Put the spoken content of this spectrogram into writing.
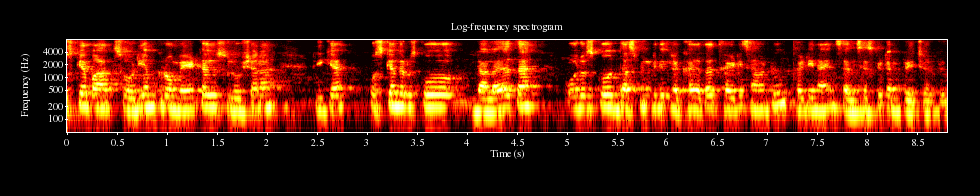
उसके बाद सोडियम क्रोमेट का जो सोल्यूशन है ठीक है उसके अंदर उसको डाला जाता है और उसको 10 मिनट के लिए रखा जाता है 37 टू 39 सेल्सियस के टेम्परेचर पे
